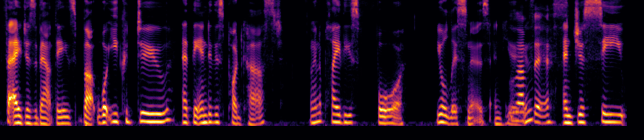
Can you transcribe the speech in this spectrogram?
for ages about these, but what you could do at the end of this podcast, I'm going to play these for your listeners and you. Love this. And just see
